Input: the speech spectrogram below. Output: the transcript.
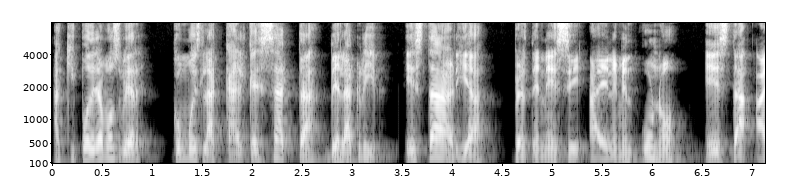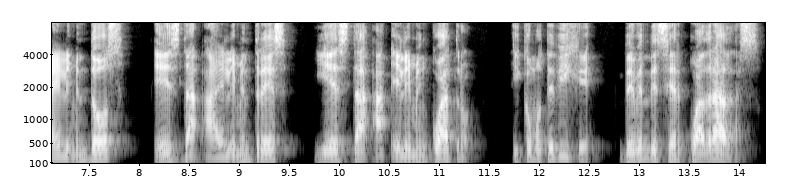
Aquí podríamos ver cómo es la calca exacta de la grid. Esta área pertenece a element 1, esta a element 2, esta a element 3 y esta a element 4. Y como te dije, deben de ser cuadradas.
